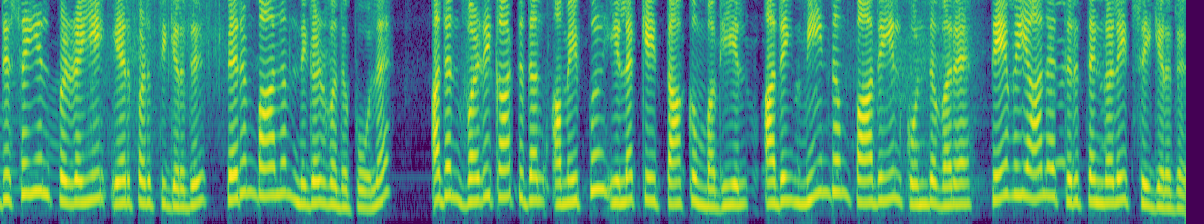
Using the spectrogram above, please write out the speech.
திசையில் பிழையை ஏற்படுத்துகிறது. பெரும்பாலும் நிகழ்வது போல அதன் வழிகாட்டுதல் அமைப்பு இலக்கை தாக்கும் வகையில் அதை மீண்டும் பாதையில் கொண்டு வர தேவையான திருத்தங்களை செய்கிறது.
